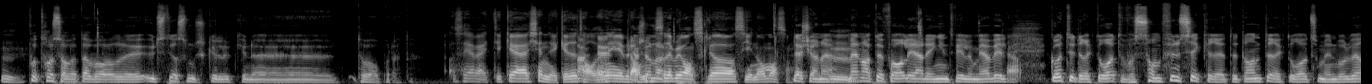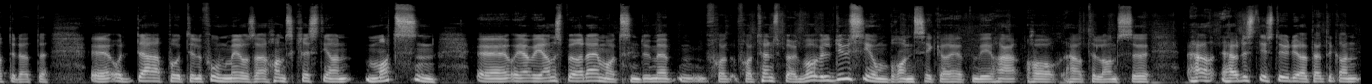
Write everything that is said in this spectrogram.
Mm. På tross av at det var eh, utstyr som skulle kunne eh, ta vare på dette? Altså, Jeg vet ikke, jeg kjenner ikke detaljene Nei, i brannen, så det blir vanskelig å si noe om. altså. Det skjønner jeg, mm. men at det er farlig er det ingen tvil om. Jeg vil ja. gå til Direktoratet for samfunnssikkerhet, et annet direktorat som er involvert i dette. Eh, og Der på telefonen med oss er Hans Christian Madsen. Og jeg vil gjerne spørre deg, Madsen, du med mm, fra, fra Tønsberg. Hva vil du si om brannsikkerheten vi her, har her til lands? Her hevdes det i studiet at dette kan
